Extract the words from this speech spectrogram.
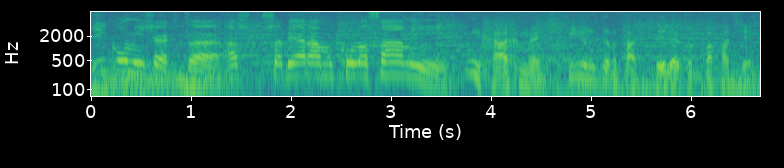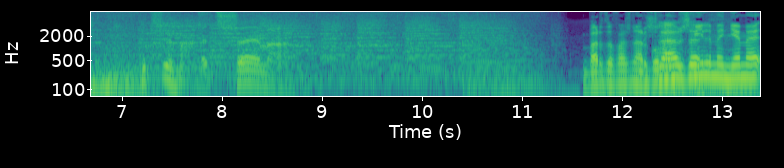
Siku mi się chce, aż przebieram kulosami. Nie chachmęć, film trwa tyle, co dwa pacierze. Wytrzymasz. Wytrzyma. Bardzo ważny Myślałem, argument. że- Filmy nieme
